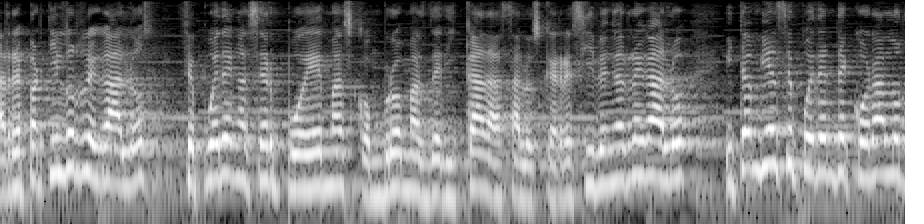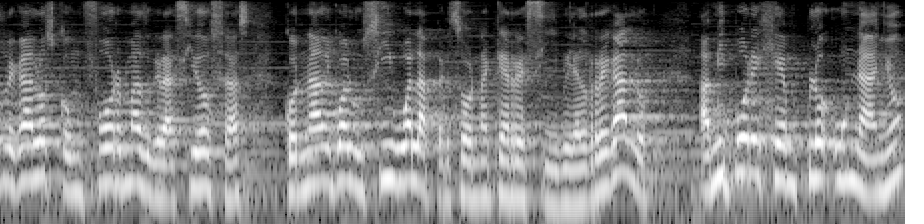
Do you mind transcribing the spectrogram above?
Al repartir los regalos se pueden hacer poemas con bromas dedicadas a los que reciben el regalo y también se pueden decorar los regalos con formas graciosas con algo alusivo a la persona que recibe el regalo. A mí, por ejemplo, un año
